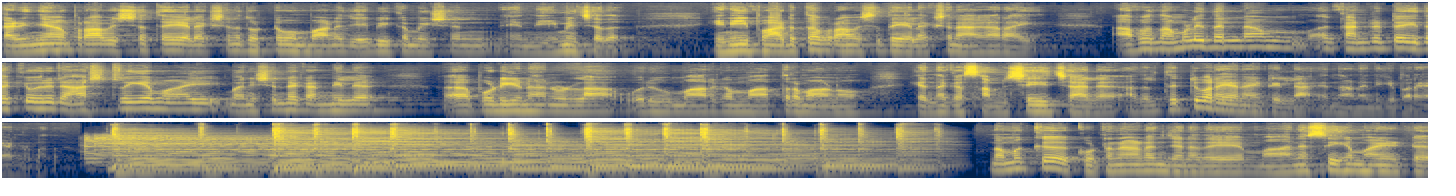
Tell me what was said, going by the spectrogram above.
കഴിഞ്ഞ പ്രാവശ്യത്തെ ഇലക്ഷന് തൊട്ട് മുമ്പാണ് ജെ ബി കമ്മീഷൻ നിയമിച്ചത്. ഇനിയിപ്പോൾ അടുത്ത പ്രാവശ്യത്തെ ഇലക്ഷൻ ആകാറായി അപ്പോൾ നമ്മളിതെല്ലാം കണ്ടിട്ട് ഇതൊക്കെ ഒരു രാഷ്ട്രീയമായി മനുഷ്യന്റെ കണ്ണിൽ പൊടിയിടാനുള്ള ഒരു മാർഗം മാത്രമാണോ എന്നൊക്കെ സംശയിച്ചാൽ അതിൽ തെറ്റു പറയാനായിട്ടില്ല എന്നാണ് എനിക്ക് പറയാനുള്ളത്. നമുക്ക് കുട്ടനാടൻ ജനതയെ മാനസികമായിട്ട്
